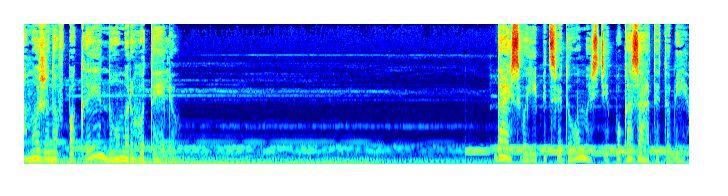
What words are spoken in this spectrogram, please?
а може, навпаки, номер готелю. Дай своїй підсвідомості показати тобі.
